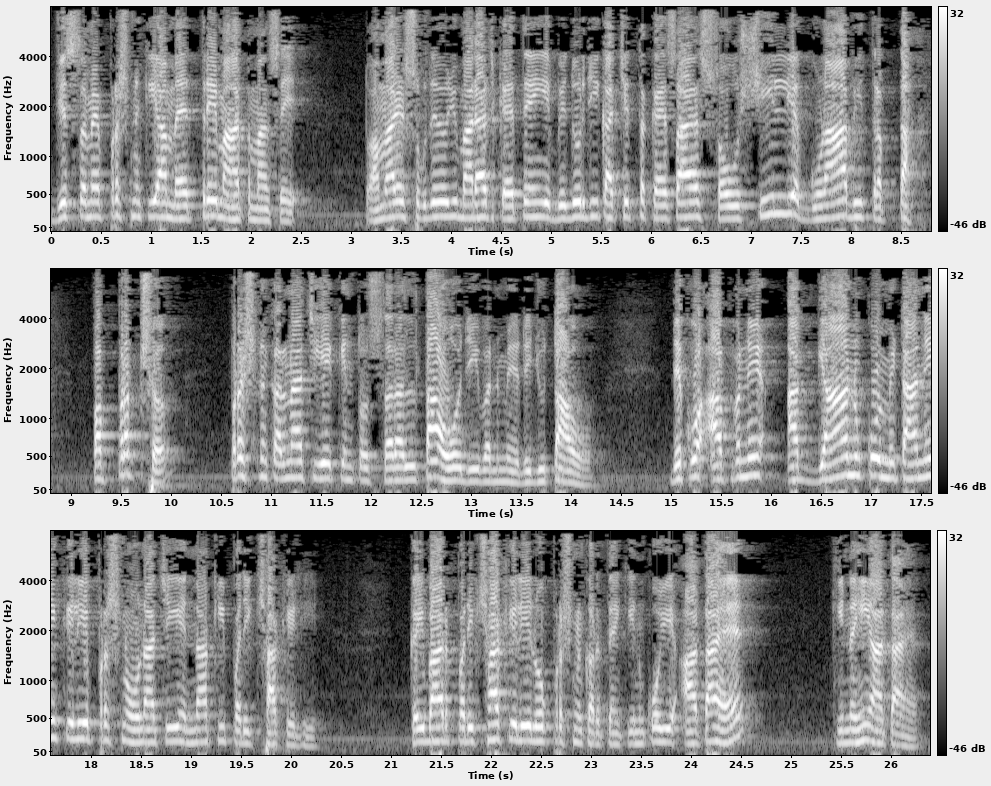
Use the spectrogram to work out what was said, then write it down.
जिस समय प्रश्न किया मैत्रेय महात्मा से तो हमारे सुखदेव जी महाराज कहते हैं, ये विदुर जी का चित्त कैसा है? सौशील्य गुणाभितृप्ता। पप्रक्ष, प्रश्न करना चाहिए, किंतु सरलता हो जीवन में, रिजुता हो। देखो, अपने अज्ञान को मिटाने के लिए प्रश्न होना चाहिए, ना कि परीक्षा के लिए। कई बार परीक्षा के लिए लोग प्रश्न करते हैं कि इनको ये आता है कि नहीं आता है।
